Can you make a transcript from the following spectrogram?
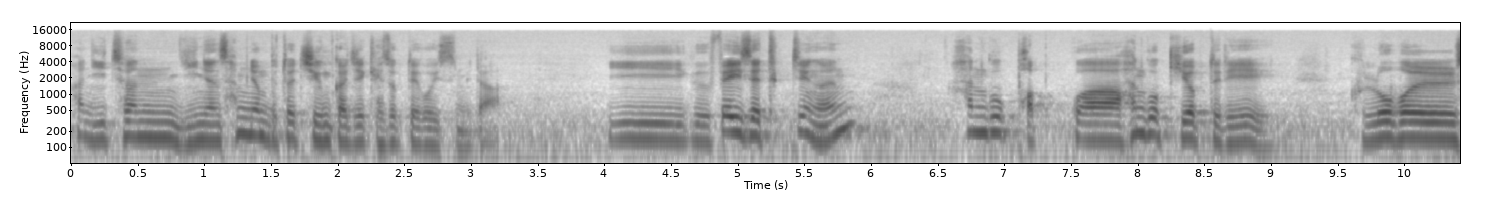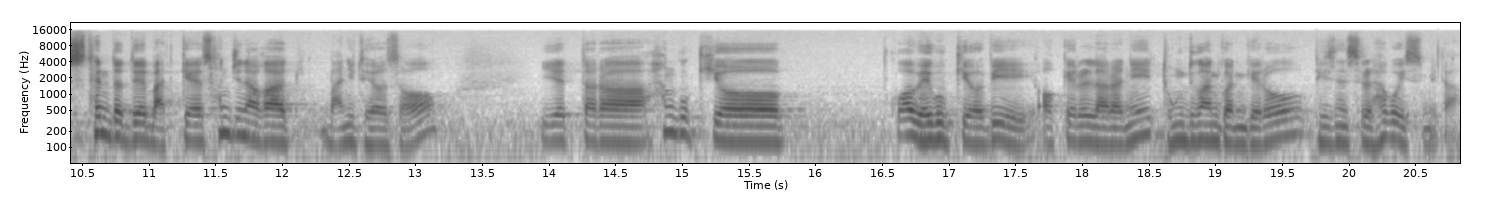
한 2002년 3년부터 지금까지 계속되고 있습니다. 이 그 페이즈의 특징은 한국 법과 한국 기업들이 글로벌 스탠더드에 맞게 선진화가 많이 되어서 이에 따라 한국 기업 과 외국 기업이 어깨를 나란히 동등한 관계로 비즈니스를 하고 있습니다.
